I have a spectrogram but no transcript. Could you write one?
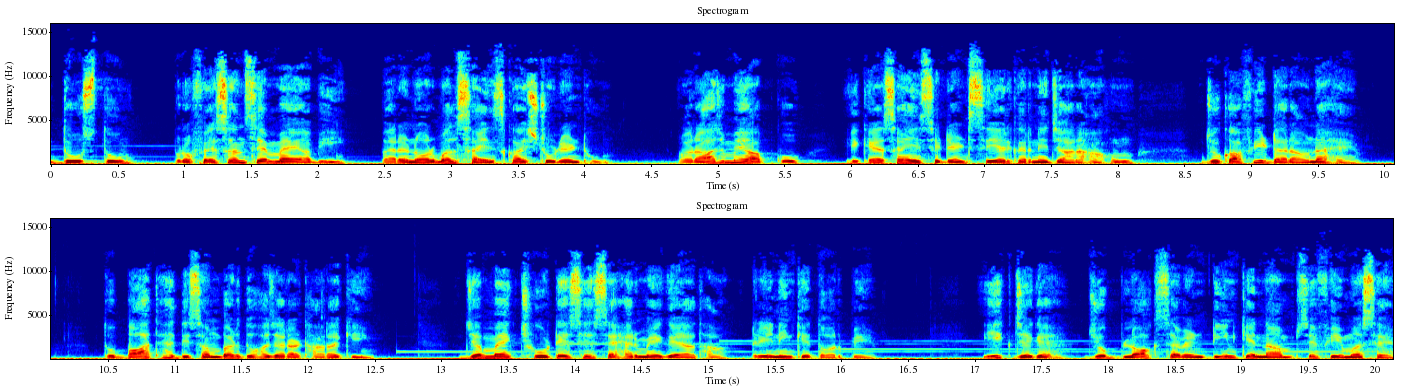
दोस्तों प्रोफेशन से मैं अभी पैरानॉर्मल साइंस का स्टूडेंट हूँ और आज मैं आपको एक ऐसा इंसिडेंट शेयर करने जा रहा हूँ जो काफ़ी डरावना है। तो बात है दिसंबर 2018 की, जब मैं एक छोटे से शहर में गया था ट्रेनिंग के तौर पे। एक जगह जो ब्लॉक 17 के नाम से फ़ेमस है।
